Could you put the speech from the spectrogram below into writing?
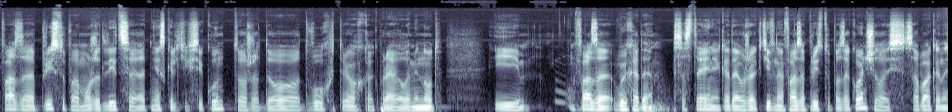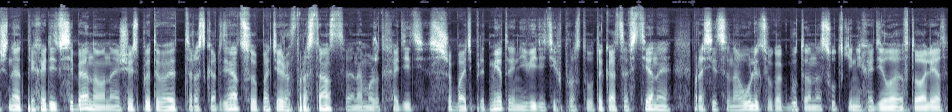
Фаза приступа может длиться от нескольких секунд тоже до двух-трех, как правило, минут. И фаза выхода. Состояние, когда уже активная фаза приступа закончилась, собака начинает приходить в себя, но она еще испытывает раскоординацию, потерю в пространстве, она может ходить, сшибать предметы, не видеть их, просто утыкаться в стены, проситься на улицу, как будто она сутки не ходила в туалет,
